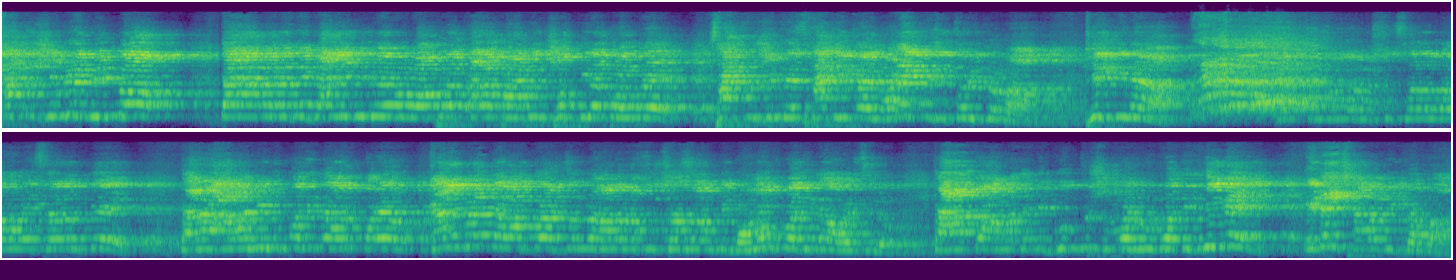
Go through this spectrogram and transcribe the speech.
ছাত্র শিবিরের বিপ্লব তারা আলামিন উপাধি দেওয়ার পরেও কালেমা দেওয়ার দেওয়ার জন্য আল্লাহ রাসূল সাল্লাল্লাহু গণ উপাধি দেওয়া হয়েছিল, তারা তো আমাদেরকে গুপ্ত সম্মান উপাধি দিবে এটাই স্বাভাবিক ব্যাপার।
